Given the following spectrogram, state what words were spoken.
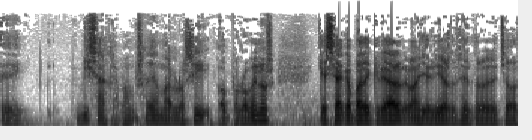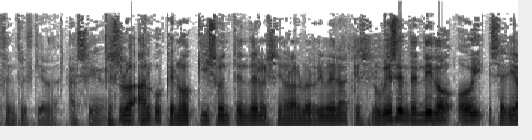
eh, bisagra, vamos a llamarlo así, o por lo menos que sea capaz de crear mayorías de centro derecha o centro izquierda. Así es. Que es algo que no quiso entender el señor Albert Rivera, que si lo hubiese entendido hoy sería,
